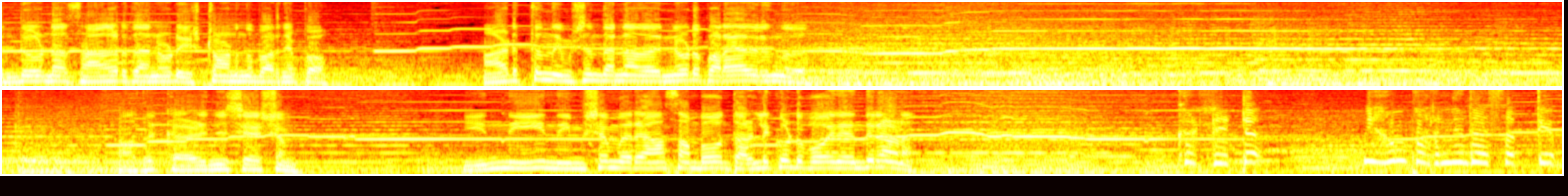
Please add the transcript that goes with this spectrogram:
എന്തുകൊണ്ടാ സാഗർ തന്നോട് ഇഷ്ടമാണെന്ന് പറഞ്ഞപ്പോ അടുത്ത നിമിഷം തന്നെ അത് എന്നോട് പറയാതിരുന്നത്? അത് കഴിഞ്ഞ ശേഷം ഇന്ന് ഈ നിമിഷം വരെ ആ സംഭവം തള്ളിക്കൊണ്ടു പോയത് എന്തിനാണ്? കണ്ണേട്ട ഞാൻ പറഞ്ഞതാ സത്യം.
